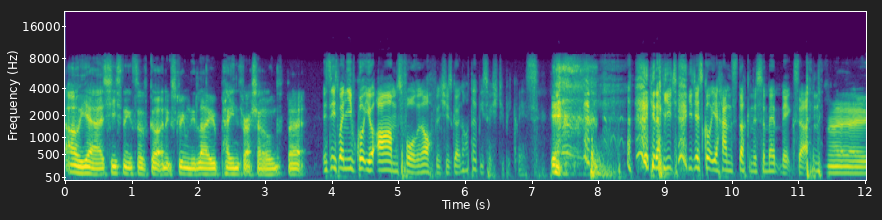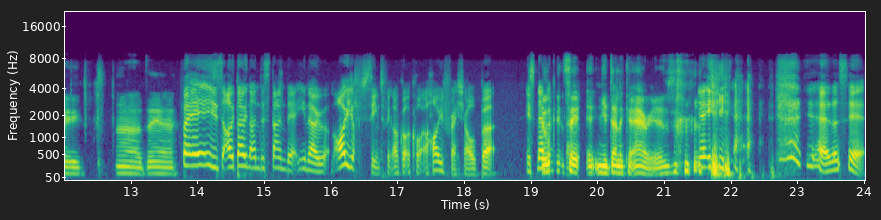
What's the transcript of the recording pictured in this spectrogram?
Oh yeah, she thinks I've got an extremely low pain threshold, but Is this when you've got your arms falling off and she's going, "Oh, don't be so stupid, Chris." yeah. you know, you you just got your hand stuck in the cement mixer. and- no. Oh dear. but it is. I don't understand it. You know, I seem to think I've got a quite a high threshold, but it's never. it's in your delicate areas. yeah, yeah, yeah, that's it.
